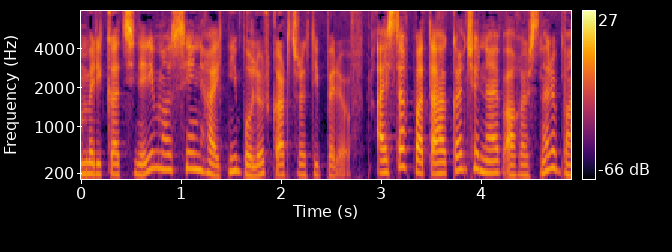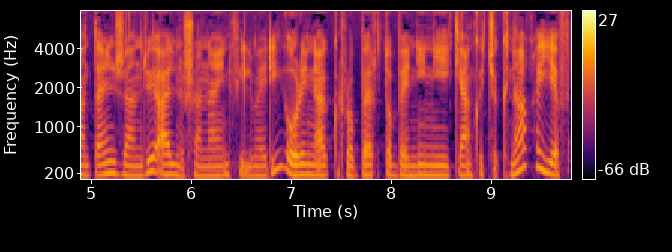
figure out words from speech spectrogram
ամերիկացիների մասին հայտնի բոլոր կարծրատիպերով։ Այստեղ պատահական չէ նաև աղերսները բանտային ժանրի այլ նշանային ֆիլմերի, օրինակ Ռոբերտո Բենինիի Կյանքը ճկնաղը եւ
